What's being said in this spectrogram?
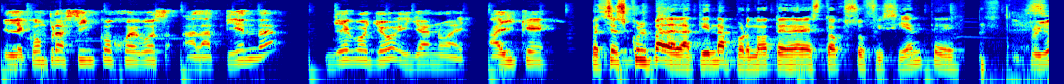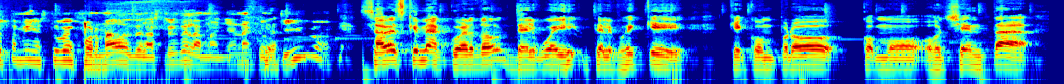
y le compras cinco juegos a la tienda, llego yo y ya no hay. ¿Ahí qué? Pues es culpa de la tienda por no tener stock suficiente. Pero yo también estuve formado desde las 3 de la mañana contigo. ¿Sabes qué me acuerdo? Del güey, del güey que, que compró como 80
